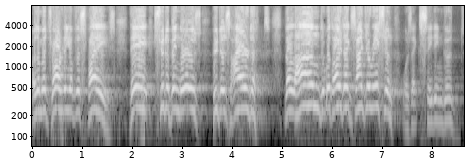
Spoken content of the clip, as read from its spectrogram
or the majority of the spies. They should have been those who desired it. The land, without exaggeration, was exceeding good.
